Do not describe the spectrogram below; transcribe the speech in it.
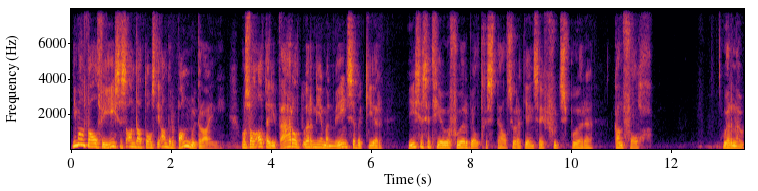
niemand haal vir Jesus aan dat ons die ander wang moet draai nie. Ons wil altyd die wêreld oorneem en mense bekeer. Jesus het vir jou 'n voorbeeld gestel sodat jy in sy voetspore kan volg. Hoor nou,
